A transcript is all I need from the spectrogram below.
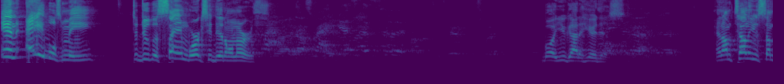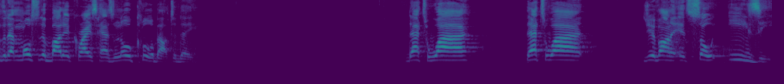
enables me to do the same works he did on earth. Boy, you got to hear this. And I'm telling you something that most of the body of Christ has no clue about today. That's why, that's why, Giovanna, it's so easy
